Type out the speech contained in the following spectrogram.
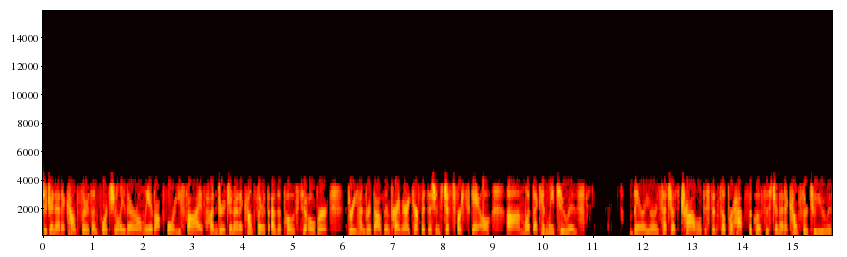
to genetic counselors, unfortunately there are only about 4,500 genetic counselors as opposed to over 300,000 primary care physicians just for scale. Um, what that can lead to is barriers such as travel distance. So perhaps the closest genetic counselor to you is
